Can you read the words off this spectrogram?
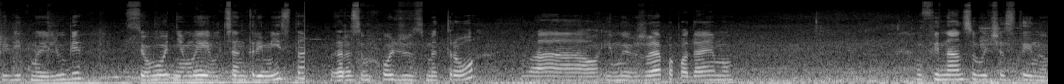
Привіт, мої любі! Сьогодні ми у центрі міста. Зараз виходжу з метро. Вау! І ми вже попадаємо у фінансову частину.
